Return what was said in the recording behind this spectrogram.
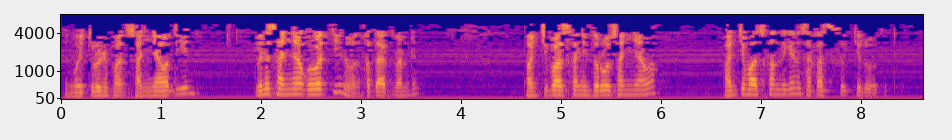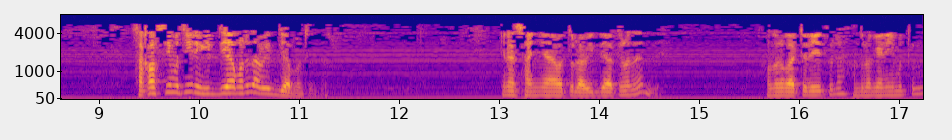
දැන් ওই තුලනේ සංඥාව තියෙන්නේ. වෙන සංඥා කොහෙවත් තියෙනවද කතා කරන්න? පංචපාස්කන්ධිතරව සංඥාවක්. පංචපාස්කන්ධ කියන්නේ සකස් වෙච්ච ලෝකෙට. සකස් වීම තියෙන විද්‍යාව මතද අවිද්‍යාව මතද? එහෙනම් සංඥාව තුළ අවිද්‍යාව තුනද නැද්ද? හඳුනාගත්ත දේ තුළ හඳුනා ගැනීම තුළ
